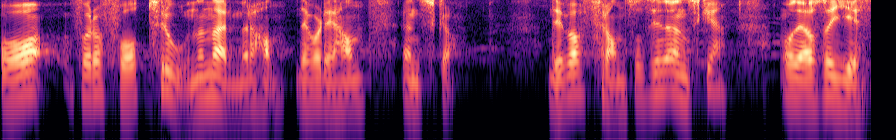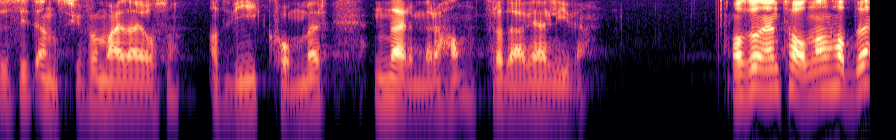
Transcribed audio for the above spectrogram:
og for å få troende nærmere han. Det var det han ønska. Det var Fransson sin ønske, og det er også Jesus sitt ønske for meg og deg også. At vi kommer nærmere han fra der vi er i livet. Altså Den talen han hadde,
